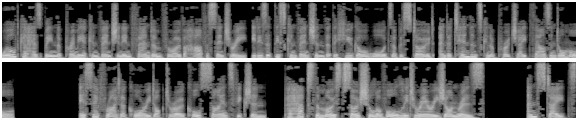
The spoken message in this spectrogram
Worldcon has been the premier convention in fandom for over half a century. It is at this convention that the Hugo Awards are bestowed, and attendance can approach 8,000 or more. SF writer Cory Doctorow calls science fiction, perhaps the most social of all literary genres, and states,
